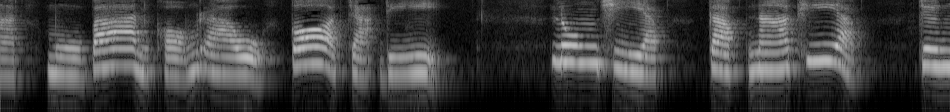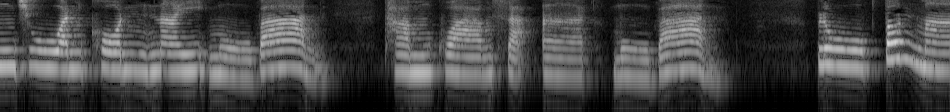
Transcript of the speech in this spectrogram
าดหมู่บ้านของเราก็จะดี ลุงเฉียบกับน้าเทียบ จึงชวนคนในหมู่บ้านทำความสะอาดหมู่บ้าน ปลูกต้นไม้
